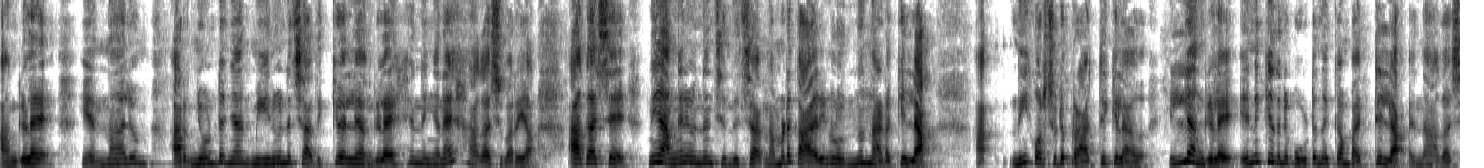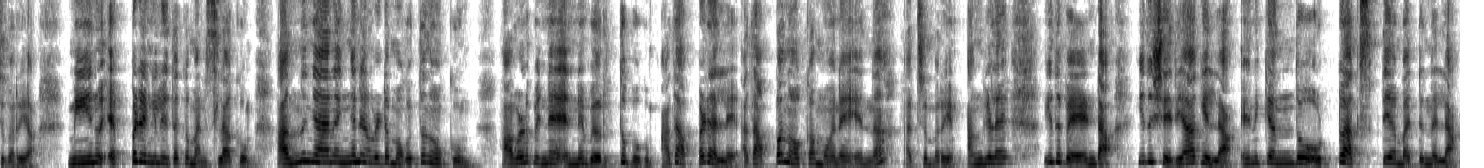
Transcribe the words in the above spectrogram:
അങ്കിളെ എന്നാലും അറിഞ്ഞുകൊണ്ട് ഞാൻ മീനുവിനെ ചതിക്കുമല്ലേ അങ്കിളെ? എന്നിങ്ങനെ ആകാശ് പറയാം. ആകാശേ നീ അങ്ങനെയൊന്നും ചിന്തിച്ചാൽ നമ്മുടെ കാര്യങ്ങളൊന്നും നടക്കില്ല. നീ കുറച്ചുകൂടെ പ്രാക്ടിക്കലാകുക ഇല്ല അങ്കിളെ എനിക്കിതിന് കൂട്ടു നിൽക്കാൻ പറ്റില്ല എന്ന് ആകാശ് പറയാം. മീനു എപ്പോഴെങ്കിലും ഇതൊക്കെ മനസ്സിലാക്കും. അന്ന് ഞാൻ എങ്ങനെ അവളുടെ മുഖത്ത് നോക്കും? അവൾ പിന്നെ എന്നെ വെറുത്തു പോകും. അത് അപ്പോഴല്ലേ? അത് അപ്പം നോക്കാം മോനെ എന്ന് അച്ഛൻ പറയും. അങ്കിളെ ഇത് വേണ്ട. ഇത് ശരിയാകില്ല. എനിക്കെന്തോ ഒട്ടും അക്സെപ്റ്റ് ചെയ്യാൻ പറ്റുന്നില്ല.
